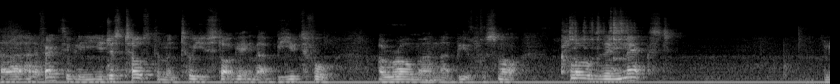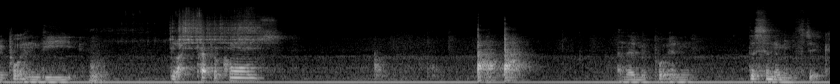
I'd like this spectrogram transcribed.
Uh, and effectively you just toast them until you start getting that beautiful aroma and that beautiful smell. Cloves in next. And we put in the black peppercorns. And then we put in the cinnamon stick.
